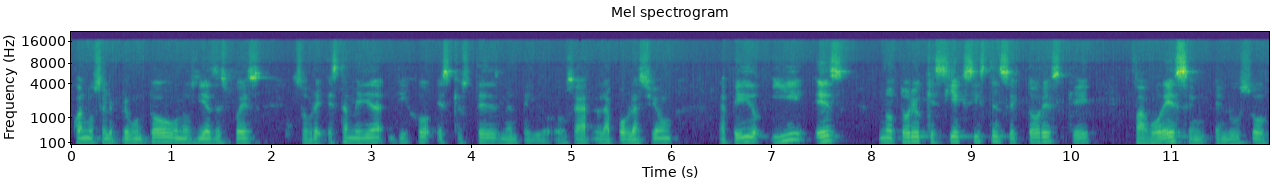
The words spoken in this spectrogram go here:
cuando se le preguntó unos días después sobre esta medida, dijo, es que ustedes me han pedido, o sea, la población la ha pedido y es notorio que sí existen sectores que favorecen el uso,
